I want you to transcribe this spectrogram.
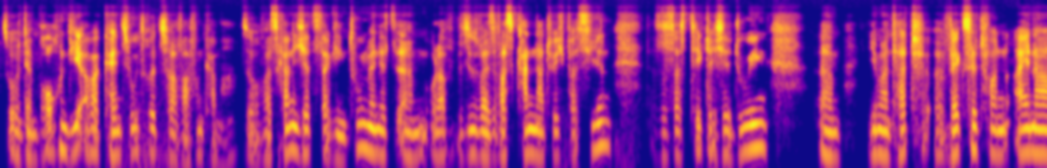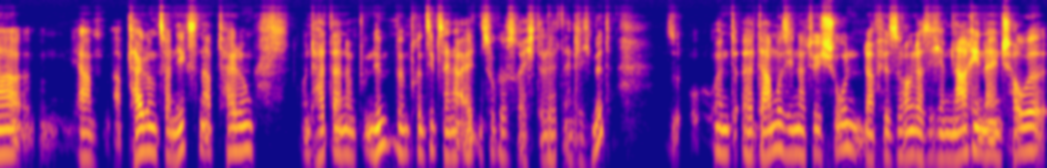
So, und dann brauchen die aber keinen Zutritt zur Waffenkammer. So, was kann ich jetzt dagegen tun, wenn jetzt, ähm, oder beziehungsweise was kann natürlich passieren? Das ist das tägliche Doing. Ähm, jemand hat, äh, wechselt von einer ja, Abteilung zur nächsten Abteilung und hat dann nimmt im Prinzip seine alten Zugriffsrechte letztendlich mit. Und äh, da muss ich natürlich schon dafür sorgen, dass ich im Nachhinein schaue,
